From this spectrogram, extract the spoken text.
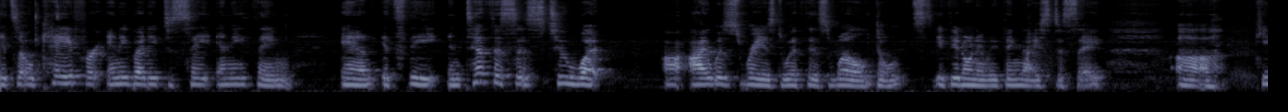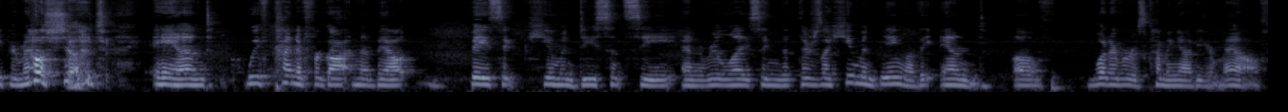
it's okay for anybody to say anything and it's the antithesis to what i was raised with as well don't if you don't have anything nice to say uh, keep your mouth shut and we've kind of forgotten about basic human decency and realizing that there's a human being on the end of whatever is coming out of your mouth.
